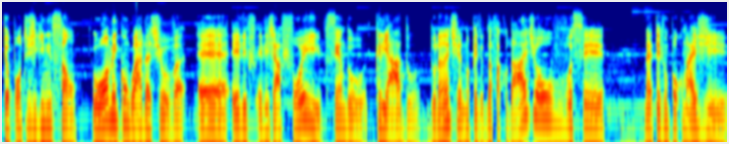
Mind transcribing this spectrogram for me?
teu ponto de ignição. O Homem com Guarda-Chuva, é, ele, ele já foi sendo criado durante, no período da faculdade, ou você né, teve um pouco mais de,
